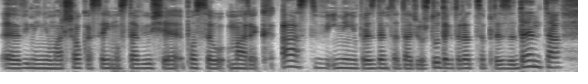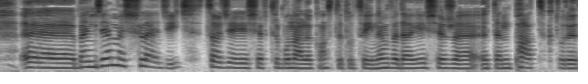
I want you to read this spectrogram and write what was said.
E, w imieniu marszałka Sejmu stawił się poseł Marek Ast, w imieniu prezydenta Dariusz Dudek, doradca prezydenta. E, będziemy śledzić, co dzieje się w Trybunale Konstytucyjnym. Wydaje się, że ten pad, który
